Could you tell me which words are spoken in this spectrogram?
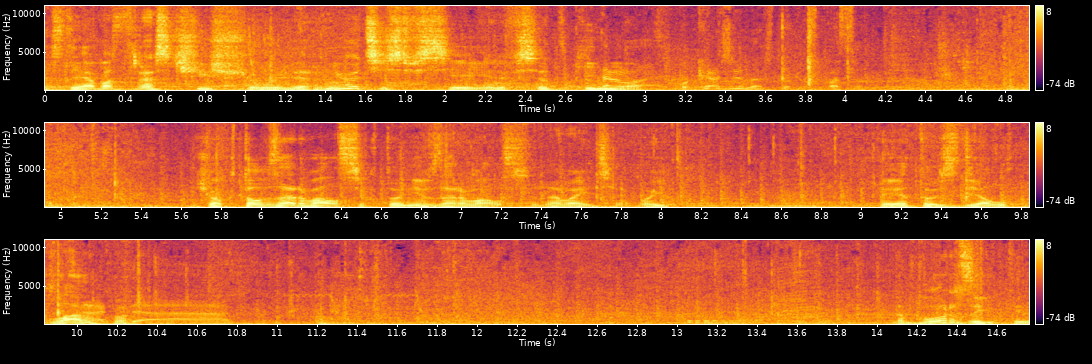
Если я вас расчищу, вы вернетесь все или все-таки нет? Давай, покажи, на что ты способен. Чё, кто взорвался, кто не взорвался? Давайте. Ой. Ты эту сделал планку. Да борзый ты.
